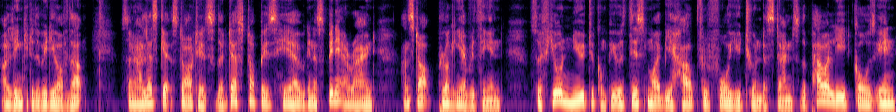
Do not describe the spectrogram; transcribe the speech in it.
I'll link you to the video of that. So now let's get started. So the desktop is here. We're going to spin it around and start plugging everything in. So if you're new to computers, this might be helpful for you to understand. So the power lead goes in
